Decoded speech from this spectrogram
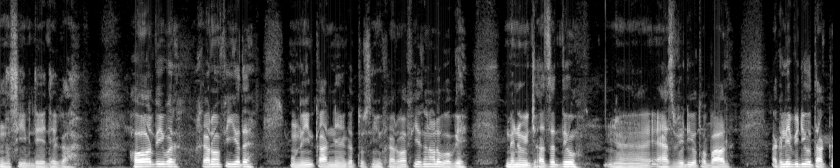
ਨਸੀਬ ਦੇ ਦੇਗਾ ਹੋਰ ਵੀਵਰ ਖੈਰੋਂ ਫੀਅਤ ਹੈ ਉਮੀਦ ਕਰਨੇ ਆ ਕਿ ਤੁਸੀਂ ਖੈਰੋਂ ਫੀਅਤ ਨਾਲ ਹੋਵੋਗੇ ਮੈਨੂੰ ਇਜਾਜ਼ਤ ਦਿਓ ਅਹ ਇਸ ਵੀਡੀਓ ਤੋਂ ਬਾਅਦ ਅਗਲੀ ਵੀਡੀਓ ਤੱਕ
